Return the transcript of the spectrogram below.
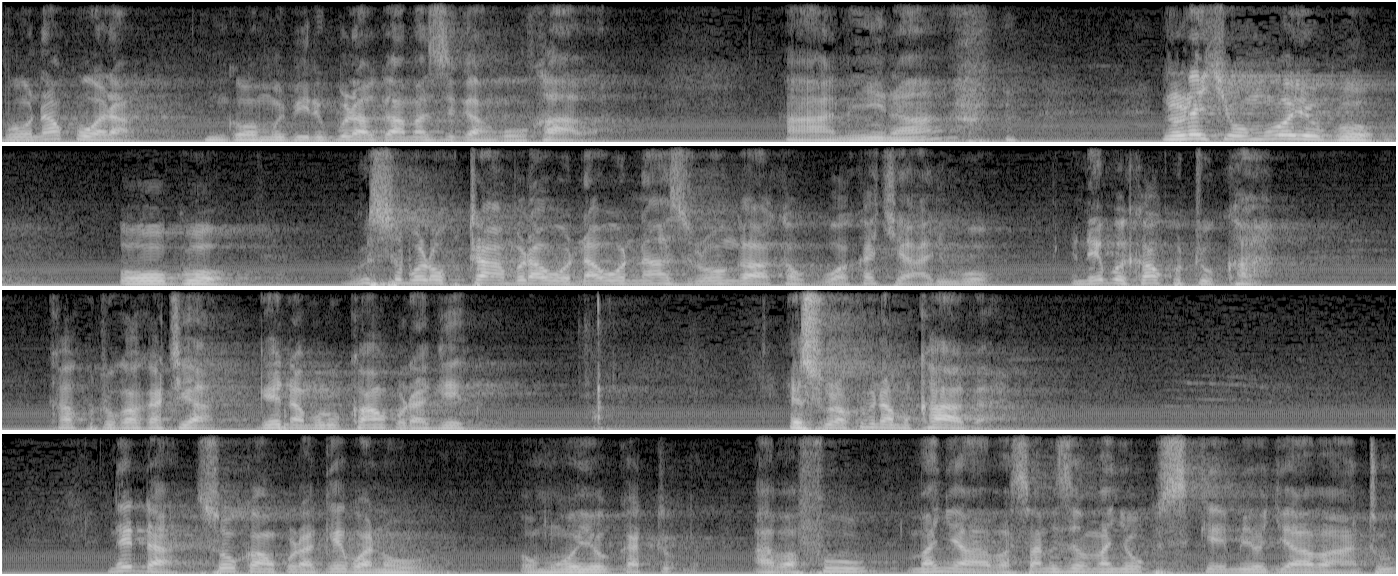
Bw'onakuwala ng'omubiri gulaga amaziga ng'okaaba. Amiina. Nolwekyo omwoyo gwo ogwo gusobola okutambula wonna wonna azilonga akaguwa kakyaliwo. Naye bwe kakutuka kakutuka katya? Genda mu lukankulage na mukaaga. Nedda sooka nkulage bwano omwoyo abafu manya abasamize bamanyi okusika emyoyo gy'abantu.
